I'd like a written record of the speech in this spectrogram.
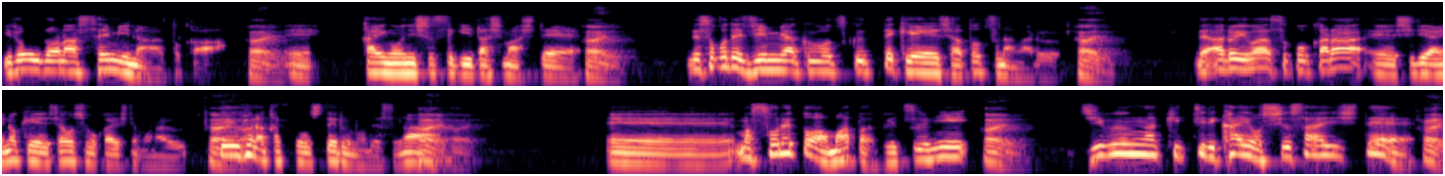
いろいろなセミナーとか、はい。えー会合に出席いたしまして、はい。で、そこで人脈を作って経営者とつながる。はい。で、あるいはそこから、えー知り合いの経営者を紹介してもらうっていうふうな活動をしているのですが、はい。はい。えーまあ、それとはまた別に、はい。自分がきっちり会を主催して、はい。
